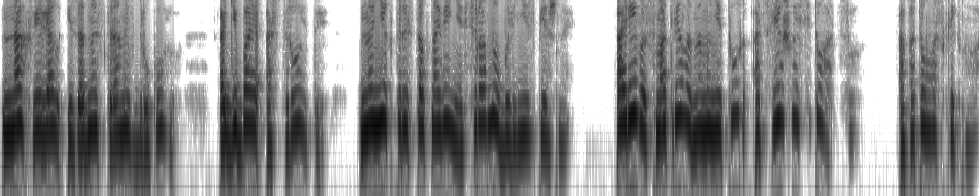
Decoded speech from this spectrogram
Нах вилял из одной стороны в другую, огибая астероиды, но некоторые столкновения все равно были неизбежны. Арива смотрела на монитор, отслеживая ситуацию, а потом воскликнула.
